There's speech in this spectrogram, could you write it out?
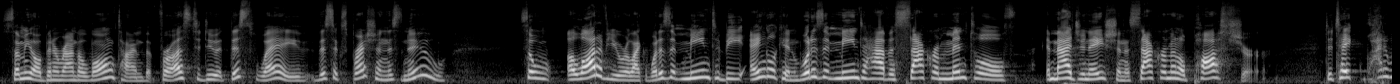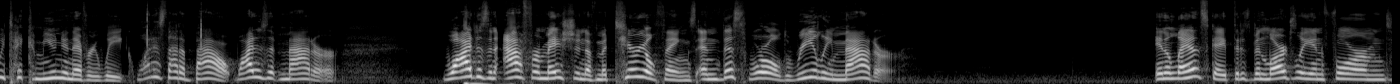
some of y'all have been around a long time, but for us to do it this way, this expression is new. So a lot of you are like, what does it mean to be Anglican? What does it mean to have a sacramental imagination, a sacramental posture? To take, why do we take communion every week? What is that about? Why does it matter? Why does an affirmation of material things and this world really matter? In a landscape that has been largely informed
